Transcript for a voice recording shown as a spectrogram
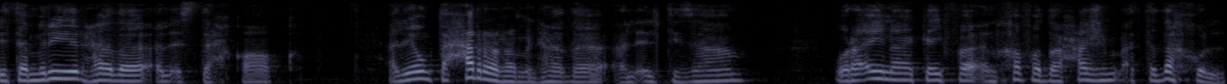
لتمرير هذا الاستحقاق. اليوم تحرر من هذا الالتزام ورأينا كيف انخفض حجم التدخل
